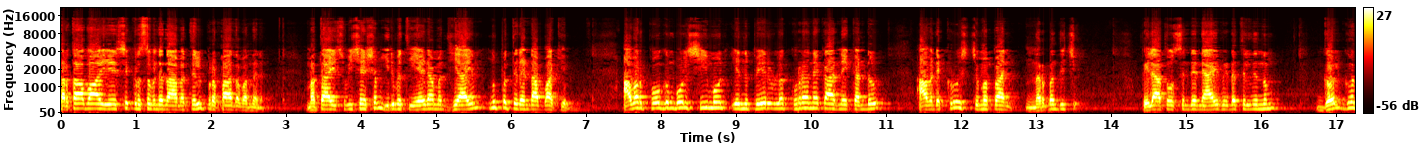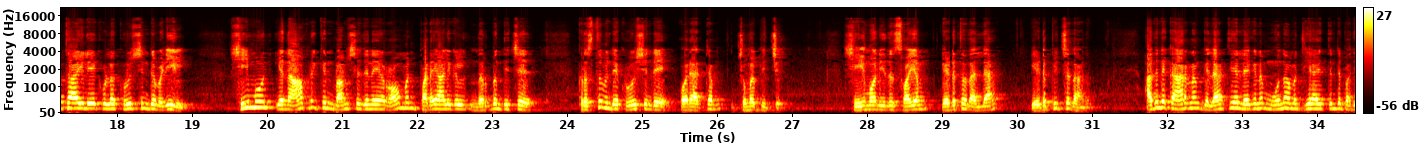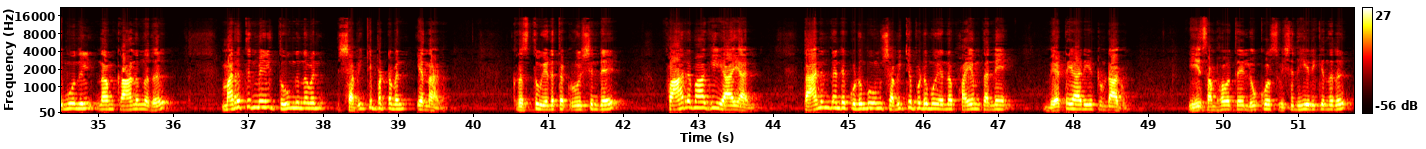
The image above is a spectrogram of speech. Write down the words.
കർത്താവായ യേശു ക്രിസ്തുവിന്റെ നാമത്തിൽ പ്രഭാത വന്ദനം മത്തായി സുവിശേഷം ഇരുപത്തിയേഴാം അധ്യായം മുപ്പത്തിരണ്ടാം വാക്യം. അവർ പോകുമ്പോൾ ഷീമോൻ എന്നു പേരുള്ള കുറനക്കാരനെ കണ്ടു. അവന്റെ ക്രൂശ് ചുമപ്പാൻ നിർബന്ധിച്ചു. പിലാത്തോസിന്റെ ന്യായപീഠത്തിൽ നിന്നും ഗോൽഗോഥായിലേക്കുള്ള ക്രൂശിന്റെ വഴിയിൽ ഷീമോൻ എന്ന ആഫ്രിക്കൻ വംശജനെ റോമൻ പടയാളികൾ നിർബന്ധിച്ച് ക്രിസ്തുവിന്റെ ക്രൂശിന്റെ ഒരറ്റം ചുമപ്പിച്ചു. ഷീമോൻ ഇത് സ്വയം എടുത്തതല്ല എടുപ്പിച്ചതാണ്. അതിന്റെ കാരണം ഗലാത്തിയ ലേഖനം മൂന്നാം അധ്യായത്തിന്റെ പതിമൂന്നിൽ നാം കാണുന്നത് മരത്തിന്മേൽ തൂങ്ങുന്നവൻ ശപിക്കപ്പെട്ടവൻ എന്നാണ്. ക്രിസ്തു എടുത്ത ക്രൂശിന്റെ ഭാരവാഹിയായാൽ താനും തന്റെ കുടുംബവും ശപിക്കപ്പെടുമോ എന്ന ഭയം തന്നെ വേട്ടയാടിയിട്ടുണ്ടാകും. ഈ സംഭവത്തെ ലൂക്കോസ് വിശദീകരിക്കുന്നത്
